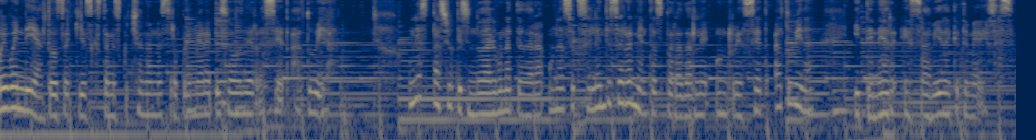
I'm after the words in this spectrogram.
Muy buen día a todos aquellos que están escuchando nuestro primer episodio de Reset a tu vida. Un espacio que sin duda alguna te dará unas excelentes herramientas para darle un reset a tu vida y tener esa vida que te mereces.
